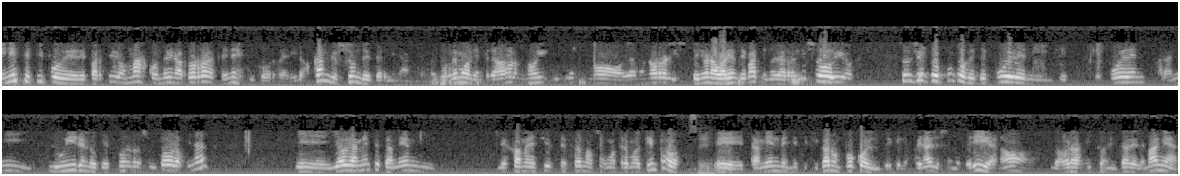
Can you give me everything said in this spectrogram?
en este tipo de, partidos más, cuando hay una prórroga, tenés que correr. Y los cambios son determinantes. Recordemos, el entrenador no, no, no realizó, tenía una variante más y no la realizó. son ciertos puntos que te pueden, que, pueden, para mí, influir en lo que fue el resultado de la final. Eh, y obviamente también déjame decirte, Fer, no sé cómo tenemos tiempo, eh, también desmitificar un poco el de que los penales son lotería, ¿no? Lo habrás visto en Italia y Alemania,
